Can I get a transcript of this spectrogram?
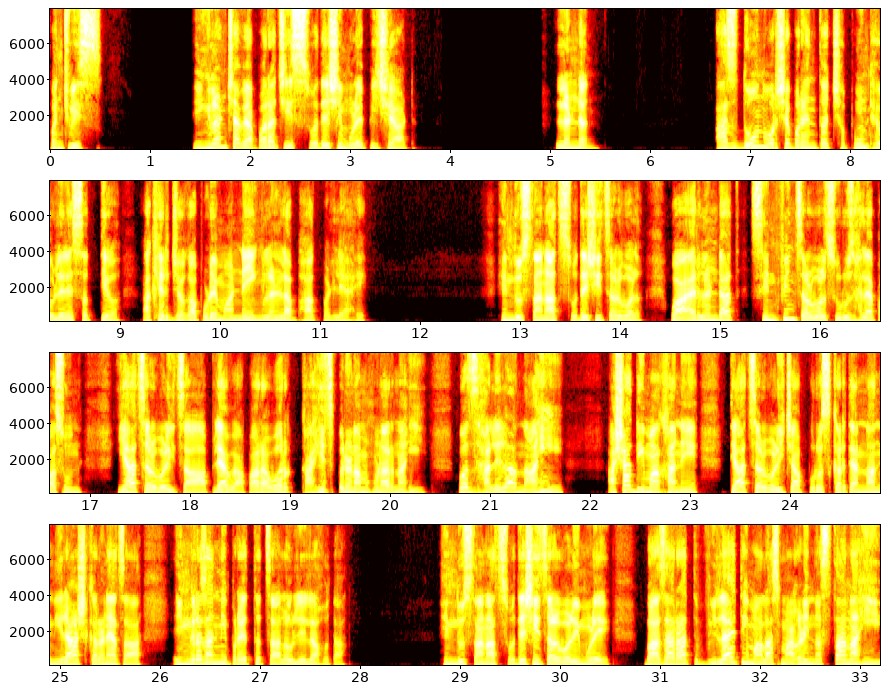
पंचवीस. इंग्लंडच्या व्यापाराची स्वदेशीमुळे पिछेहाट. लंडन. आज दोन वर्षपर्यंत छपून ठेवलेले सत्य अखेर जगापुढे मांडणे इंग्लंडला भाग पडले आहे. हिंदुस्थानात स्वदेशी चळवळ व आयर्लंडात सिन्फिन चळवळ सुरू झाल्यापासून या चळवळीचा आपल्या व्यापारावर काहीच परिणाम होणार नाही व झालेला नाही अशा दिमाखाने त्या चळवळीच्या पुरस्कर्त्यांना निराश करण्याचा इंग्रजांनी प्रयत्न चालवलेला होता. हिंदुस्थानात स्वदेशी चळवळीमुळे बाजारात विलायती मालास मागणी नसतानाही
